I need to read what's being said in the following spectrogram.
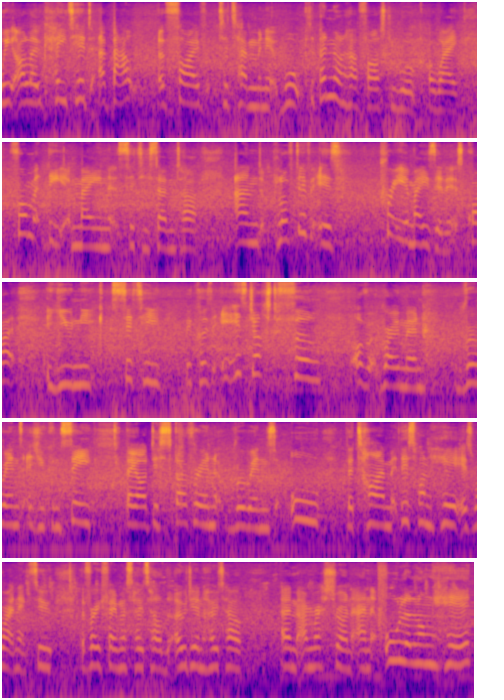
we are located about a five to 10 minute walk, depending on how fast you walk away from the main city centre. And Plovdiv is pretty amazing. It's quite a unique city because it is just full of Roman ruins. As you can see, they are discovering ruins all the time. This one here is right next to a very famous hotel, the Odeon Hotel um, and restaurant. And all along here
